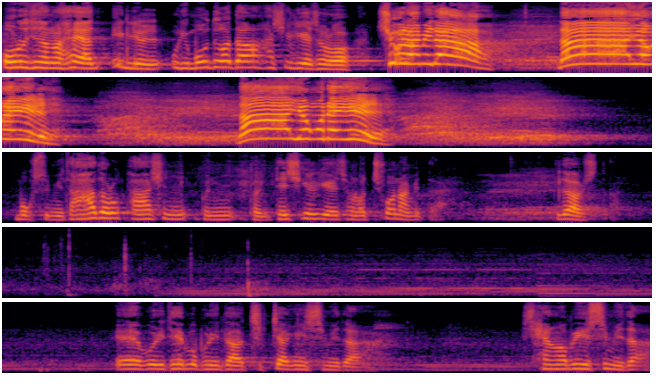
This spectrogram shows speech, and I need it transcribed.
오로지 나는 해야 할 일, 우리 모두가 다 하실 예수로 축원합니다. 나 영의 일, 나 영혼의 일. 목숨이 다 하도록 다 하신 분 되시길 위해서 축원합니다. 기도합시다. 예, 우리 대부분이 다 직장이 있습니다. 생업이 있습니다.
